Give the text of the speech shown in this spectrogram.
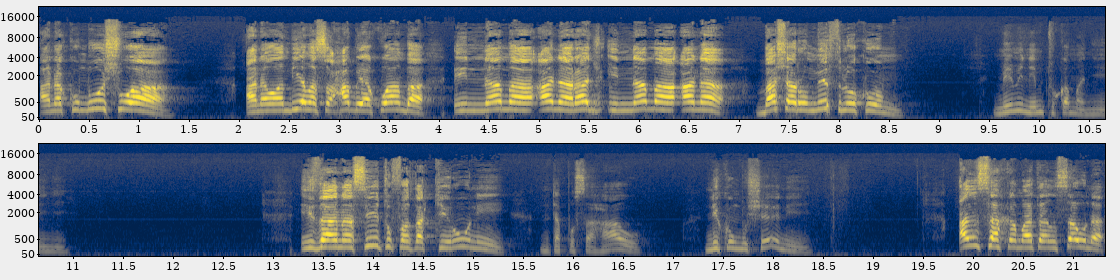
Anakumbushwa. Anawaambia masahabu ya kwamba inama ana raju, inama ana basharu mithlukum mimi ni mtu kama nyinyi. Idha nasitu fadhakiruni ntaposahau nikumbusheni. Ansa kama tansauna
